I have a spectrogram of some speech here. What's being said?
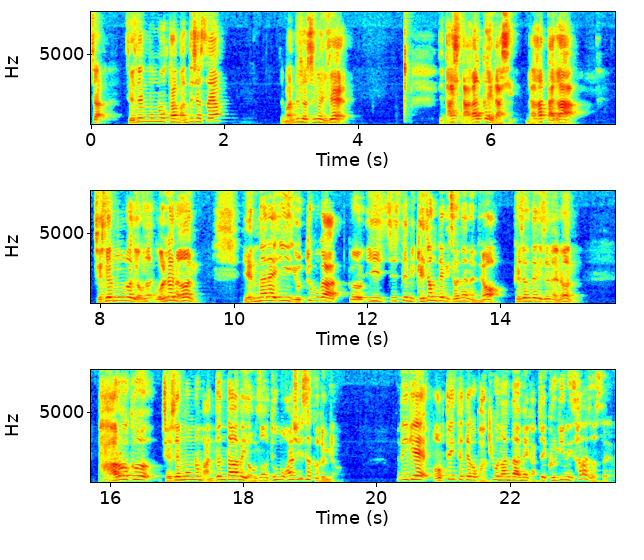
자, 재생 목록 다 만드셨어요? 만드셨으면 이제 이제 다시 나갈 거예요, 다시. 나갔다가 재생 목록 영상, 원래는 옛날에 이 유튜브가 그 이 시스템이 개정되기 전에는요, 개정되기 전에는 바로 그 재생 목록 만든 다음에 영상을 등록할 수 있었거든요. 근데 이게 업데이트되고 바뀌고 난 다음에 갑자기 그 기능이 사라졌어요.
